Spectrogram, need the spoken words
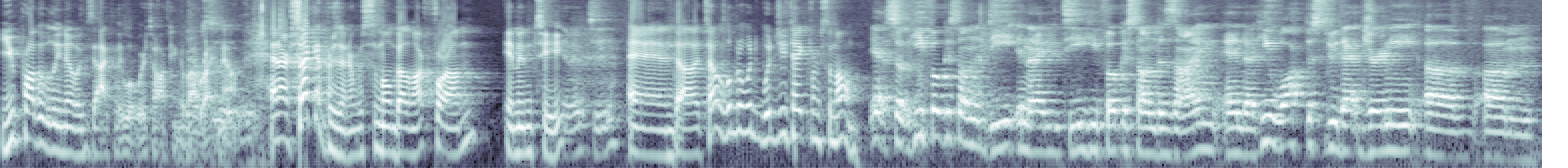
you probably know exactly what we're talking about right now. And our second presenter was Simon Bellemare from MMT. MMT. And uh, tell us a little bit, what, what did you take from Simon? Yeah, so he focused on the D in IDT. He focused on design, and uh, he walked us through that journey of um,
